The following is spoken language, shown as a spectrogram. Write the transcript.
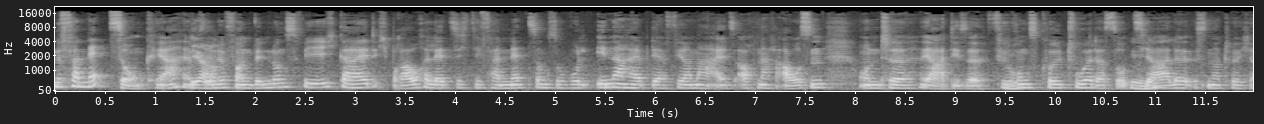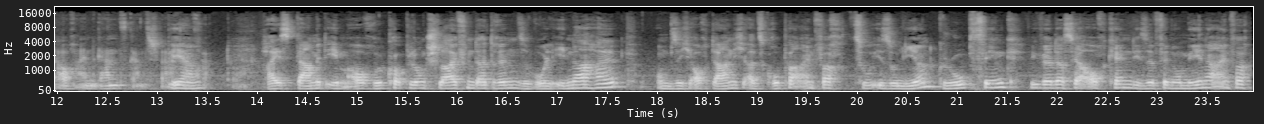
Eine Vernetzung, ja, im ja. Sinne von Bindungsfähigkeit. Ich brauche letztlich die Vernetzung sowohl innerhalb der Firma als auch nach außen. Und äh, ja, diese Führungskultur, das Soziale, mhm. ist natürlich auch ein ganz, ganz starker ja. Faktor. Heißt damit eben auch Rückkopplungsschleifen da drin, sowohl innerhalb, um sich auch da nicht als Gruppe einfach zu isolieren. Groupthink, wie wir das ja auch kennen, diese Phänomene einfach,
